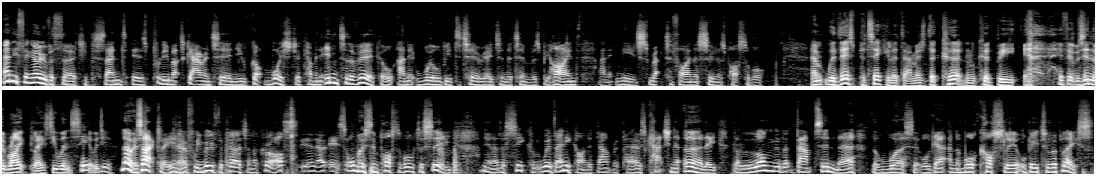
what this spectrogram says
Anything over 30% is pretty much guaranteeing you've got moisture coming into the vehicle and it will be deteriorating the timbers behind and it needs rectifying as soon as possible. And with this particular damage, the curtain could be, if it was in the right place, you wouldn't see it, would you? No, exactly. You know, if we move the curtain across, you know, it's almost impossible to see. You know, the secret with any kind of damp repair is catching it early. The longer that damp's in there, the worse it will get, and the more costly it will be to replace.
